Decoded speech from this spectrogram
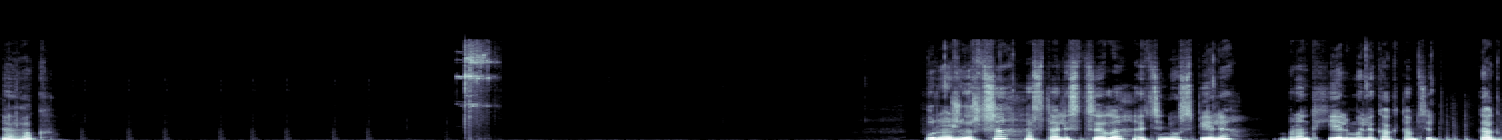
Так. Фуражирцы остались целы, эти не успели. Брандхельм или как там тебе... Как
